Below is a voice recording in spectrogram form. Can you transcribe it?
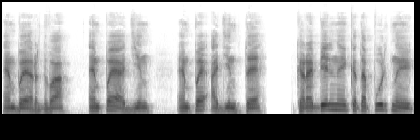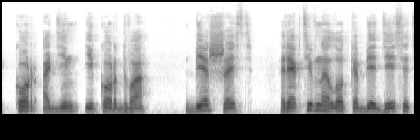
МБР-2, МП-1, МП-1Т, корабельные катапультные КОР-1 и КОР-2, Б-6, реактивная лодка Б-10,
